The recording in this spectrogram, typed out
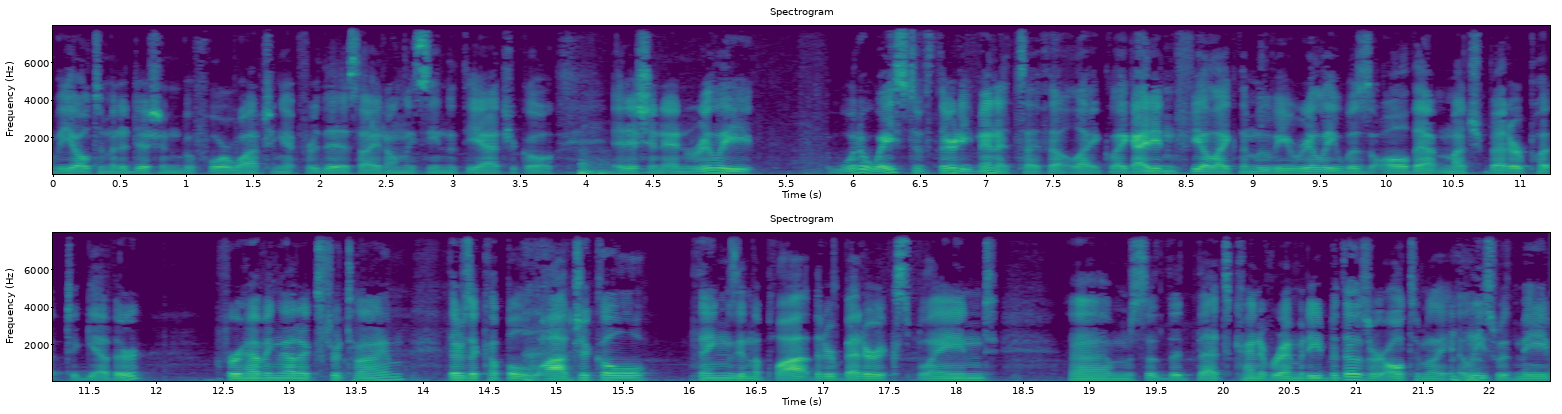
the Ultimate Edition before watching it for this. I had only seen the theatrical edition, and really, what a waste of thirty minutes. I felt like like I didn't feel like the movie really was all that much better put together for having that extra time. There's a couple logical things in the plot that are better explained. Um, so that that's kind of remedied, but those are ultimately, at least with me,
